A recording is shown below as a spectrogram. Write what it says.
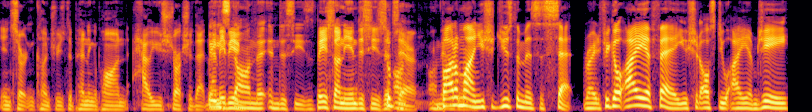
in certain countries, depending upon how you structure that. Based now, maybe on a, the indices. Based on the indices so that's on, there. On the Bottom line, you should use them as a set, right? If you go IFA, you should also do IMG.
